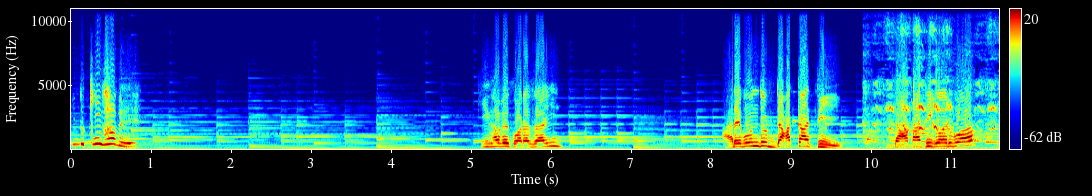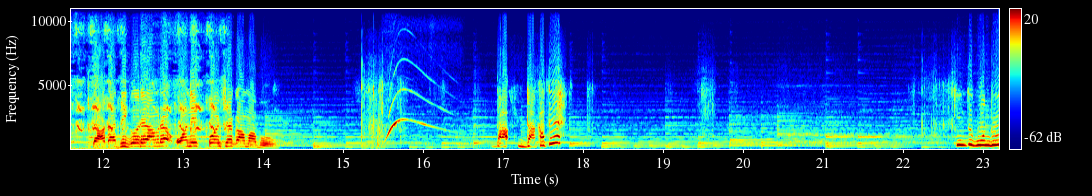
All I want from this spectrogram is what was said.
কিন্তু কীভাবে? কীভাবে করা যায়? আরে বন্ধু ডাকাতি। ডাকাতি করব ডাকাতি করে আমরা অনেক পয়সা কামাবো। ডাকাতে? কিন্তু বন্ধু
